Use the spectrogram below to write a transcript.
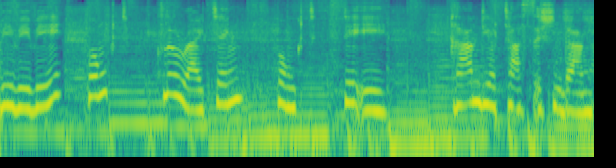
www.cluewriting.de. Grandiotastischen Dank.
